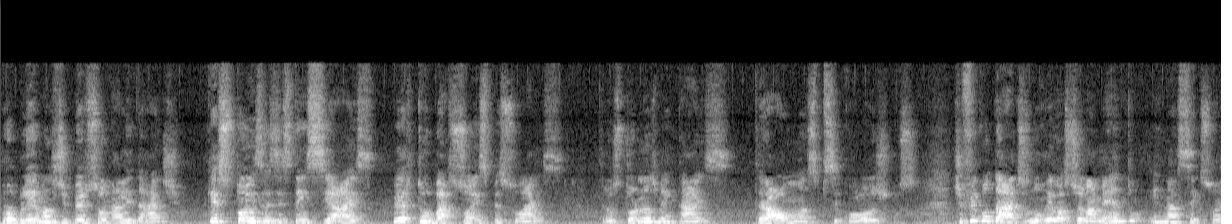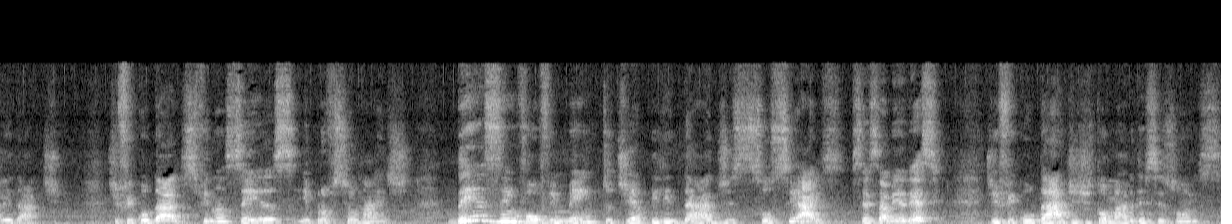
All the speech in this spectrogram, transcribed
problemas de personalidade, questões existenciais, perturbações pessoais, transtornos mentais traumas psicológicos, dificuldades no relacionamento e na sexualidade, dificuldades financeiras e profissionais, desenvolvimento de habilidades sociais. Você sabia desse? Dificuldade de tomar decisões,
